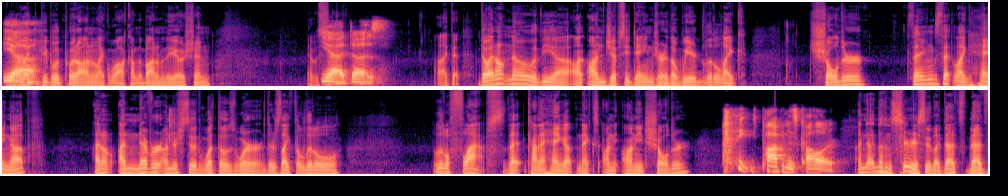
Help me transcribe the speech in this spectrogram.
you know, Yeah. like people would put on and like walk on the bottom of the ocean. It was. Yeah, sick. it does. I like that. Though I don't know the uh, on on Gypsy Danger the weird little like shoulder things that like hang up. I don't. I never understood what those were. There's like the little, little flaps that kind of hang up next on on each shoulder. He's popping his collar. I know. No, seriously. Like that's that's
